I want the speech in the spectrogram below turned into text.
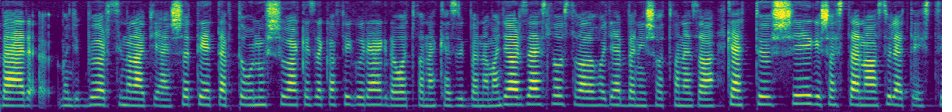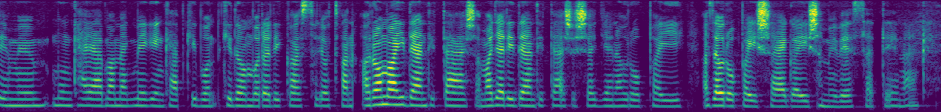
bár mondjuk bőrszín alapján sötétebb tónusúak ezek a figurák, de ott van a kezükben a magyar zászló, szóval hogy ebben is ott van ez a kettősség, és aztán a Születés című munkájában meg még inkább kidomborodik az, hogy ott van a roma identitás, a magyar identitás, és egy ilyen európai, az európai sága is a művészetének.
